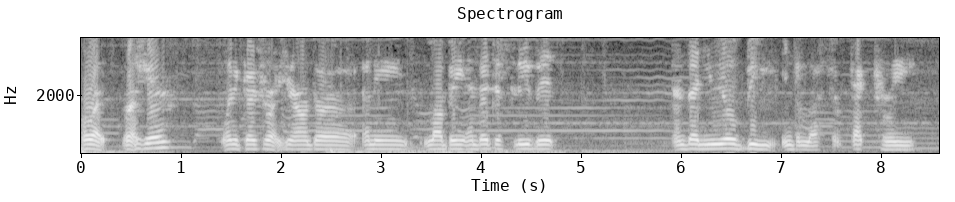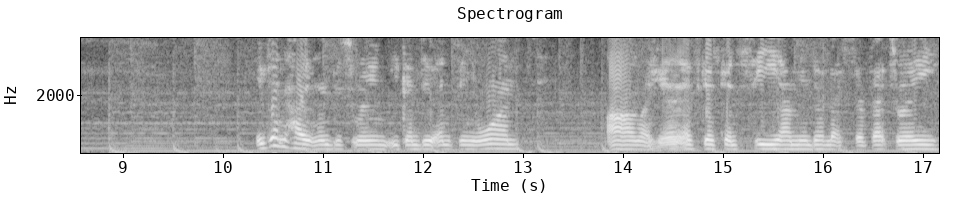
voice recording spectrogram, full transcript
Alright, right here, when it goes right here on the any lobby and then just leave it and then you will be in the Lester factory. You can hide in this room, you can do anything you want. Um, right here, as you guys can see, I'm in the Lester factory.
